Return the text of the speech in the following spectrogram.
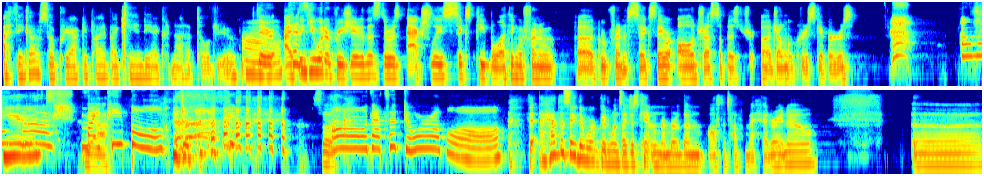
I think I was so preoccupied by candy, I could not have told you. Aw, there, I think you would have appreciated this. There was actually six people. I think a friend of a group friend of six. They were all dressed up as uh, Jungle Cruise skippers. Oh my Cute. gosh, my Yeah. people. So oh, that's adorable. th- I have to say there were good ones. I just can't remember them off the top of my head right now. Uh,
